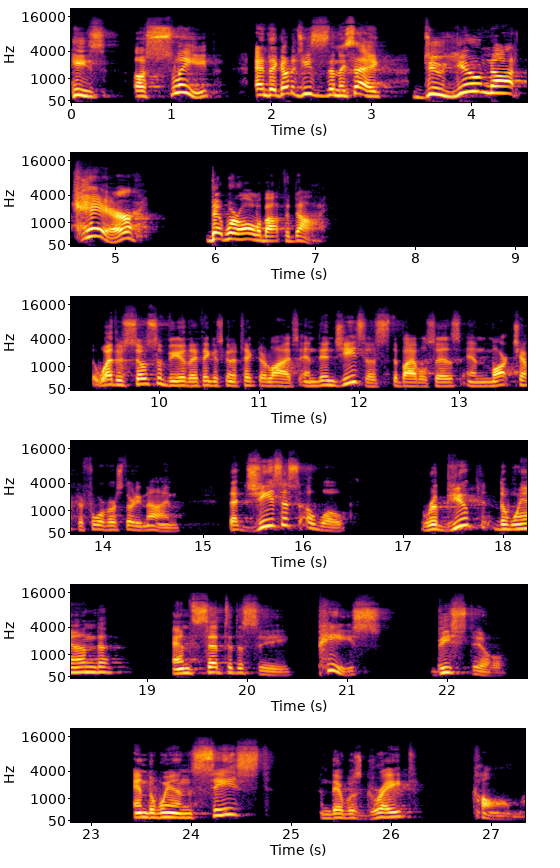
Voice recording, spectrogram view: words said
he's asleep, and they go to Jesus and they say, Do you not care that we're all about to die? The weather's so severe, they think it's going to take their lives. And then Jesus, the Bible says in Mark chapter 4, verse 39, that Jesus awoke, rebuked the wind and said to the sea, Peace, be still. And the wind ceased, and there was great calm.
